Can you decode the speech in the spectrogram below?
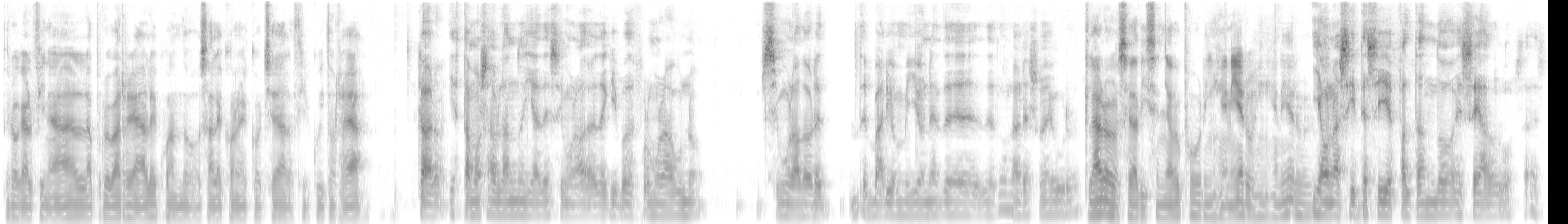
pero que al final la prueba real es cuando sales con el coche al circuito real. Claro, y estamos hablando ya de simuladores de equipos de Fórmula 1 simuladores de varios millones de, dólares o euros. Claro, o sea, diseñados por ingenieros, ingenieros. Y aún así te sigue faltando ese algo, ¿sabes?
